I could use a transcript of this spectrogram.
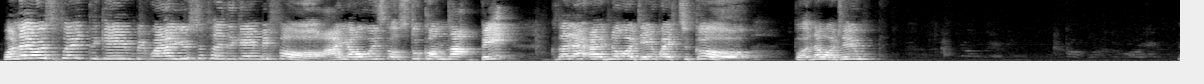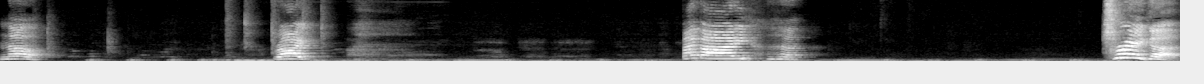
When I always played the game, when I used to play the game before, I always got stuck on that bit because I, I had no idea where to go. But now I do. No. Right. Trigger.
